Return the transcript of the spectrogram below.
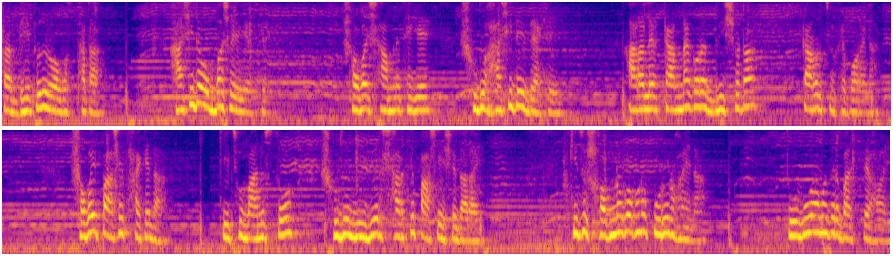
তার ভেতরের অবস্থাটা। হাসিটা অভ্যাস হয়ে গেছে। সবাই সামনে থেকে শুধু হাসিটাই দেখে। আড়ালের কান্না করার দৃশ্যটা কারোর চোখে পড়ে না। সবাই পাশে থাকে না। কিছু মানুষ তো শুধু নিজের স্বার্থে পাশে এসে দাঁড়ায়। কিছু স্বপ্ন কখনো পূরণ হয় না। তবুও আমাদের বাঁচতে হয়।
